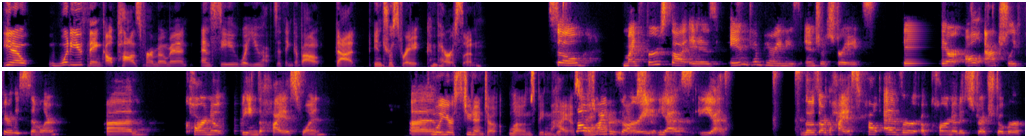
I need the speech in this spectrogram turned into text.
you know, what do you think? I'll pause for a moment and see what you have to think about that interest rate comparison. So, my first thought is in comparing these interest rates, they, they are all actually fairly similar. Um, car note being the highest one. Um, well, your student loans being the highest. Oh, right? I'm sorry. Yes, yes, those are the highest. However, a car note is stretched over.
